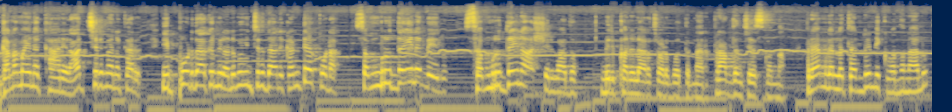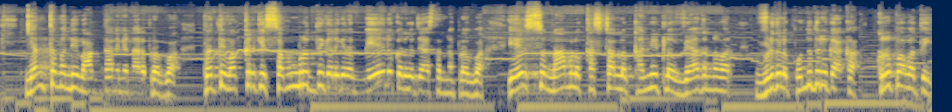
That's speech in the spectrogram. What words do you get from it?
ఘనమైన కార్యాలు ఆశ్చర్యమైన కార్యాలు. ఇప్పుడు దాకా మీరు అనుభవించిన దానికంటే కూడా సమృద్ధైన మేలు సమృద్ధైన ఆశీర్వాదం మీరు కనులార చూడబోతున్నారు. ప్రార్థన చేసుకుందాం. ప్రేమ గల్ల తండ్రి నీకు వందనాలు. ఎంతమంది వాగ్దానం విన్నారు ప్రభు? ప్రతి ఒక్కరికి సమృద్ధి కలిగిన మేలు కలుగు చేస్తారన్న ప్రభు. ఏసు నామలో కష్టాల్లో కన్నీటిలో వేదన వారు విడుదల పొందుదురు గాక. కృపావతి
